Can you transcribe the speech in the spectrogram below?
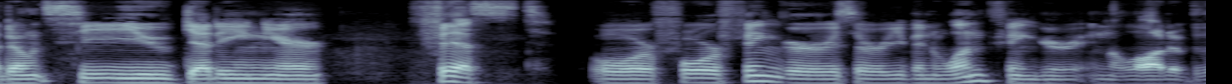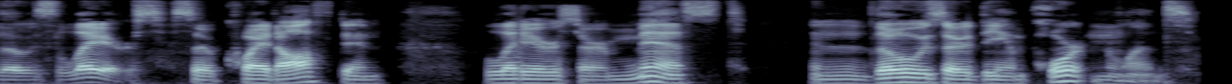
I don't see you getting your fist or four fingers or even one finger in a lot of those layers. So, quite often, layers are missed, and those are the important ones.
